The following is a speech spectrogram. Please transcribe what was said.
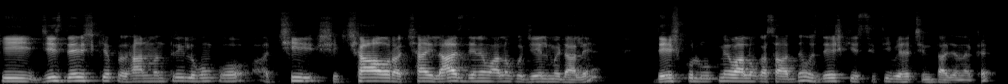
कि जिस देश के प्रधानमंत्री लोगों को अच्छी शिक्षा और अच्छा इलाज देने वालों को जेल में डालें देश को लूटने वालों का साथ दें, उस देश की स्थिति बेहद चिंताजनक है।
